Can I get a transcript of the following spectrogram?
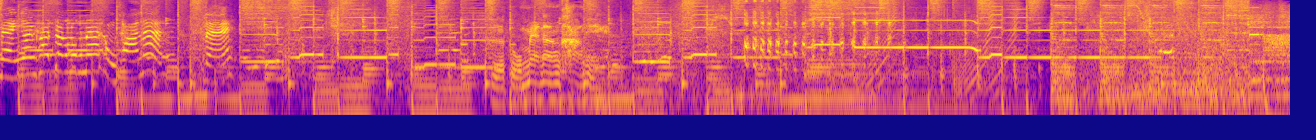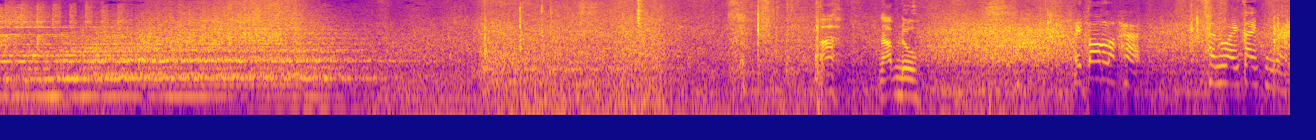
ไหนเงินค่าจ้างลูกหน้าของฉันอะไหนเหลือตัวแม่นั่งข้างๆนี่เอง นับดู ไม่ต้องหรอกค่ะ ฉันไว้ใจคุณนะ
